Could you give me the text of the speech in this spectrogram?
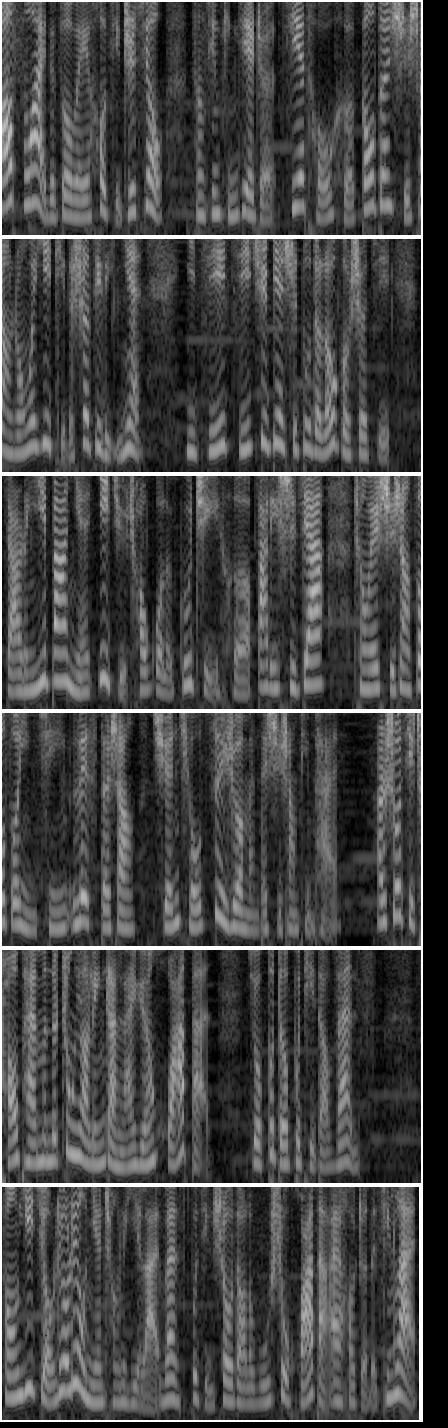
Off-White 作为后起之秀，曾经凭借着街头和高端时尚融为一体的设计理念，以及极具辨识度的 logo 设计，在2018年一举超过了 Gucci 和巴黎世家，成为时尚搜索引擎 List 上全球最热门的时尚品牌。而说起潮牌们的重要灵感来源滑板，就不得不提到 Vans。从1966年成立以来，Vans 不仅受到了无数滑板爱好者的青睐，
